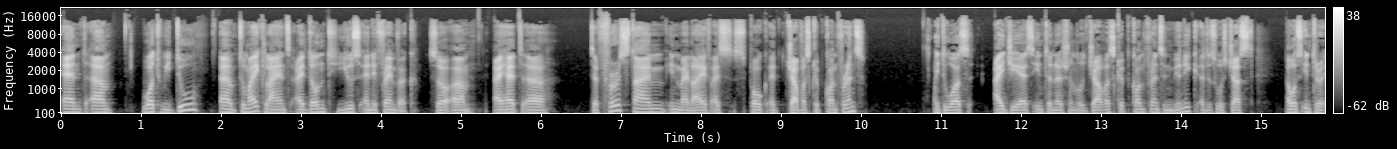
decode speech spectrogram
And um, what we do um, to my clients, I don't use any framework. So um, I had uh, the first time in my life I spoke at JavaScript conference. It was IJS International JavaScript Conference in Munich. And this was just I was inter-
